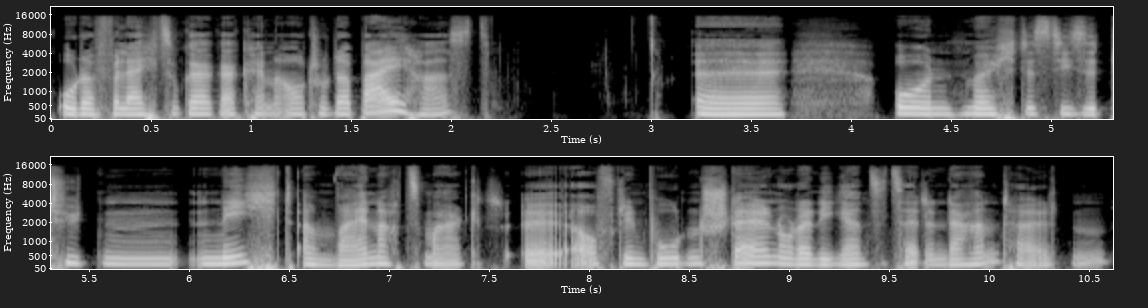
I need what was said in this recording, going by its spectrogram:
oder vielleicht sogar gar kein Auto dabei hast. Äh, und möchtest diese Tüten nicht am Weihnachtsmarkt äh, auf den Boden stellen oder die ganze Zeit in der Hand halten,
